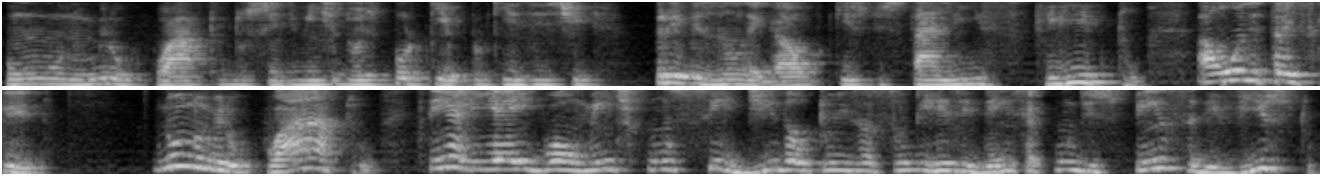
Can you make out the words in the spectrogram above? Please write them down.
com o número 4 do 122. Por quê? Porque existe previsão legal, porque isso está ali escrito. Aonde está escrito? No número 4, tem ali é igualmente concedida autorização de residência com dispensa de visto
